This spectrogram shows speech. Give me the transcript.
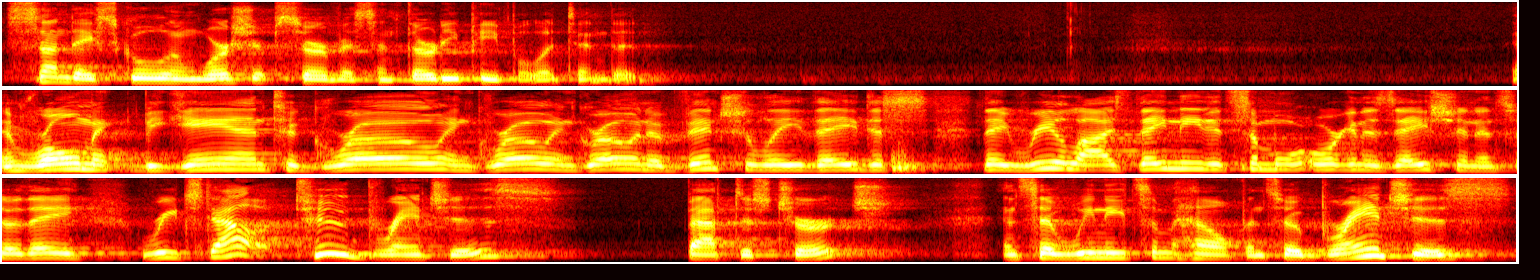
Sunday school and worship service, and 30 people attended. Enrollment began to grow and grow and grow, and eventually they just they realized they needed some more organization, and so they reached out to Branch's Baptist Church and said, "We need some help." And so Branch's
